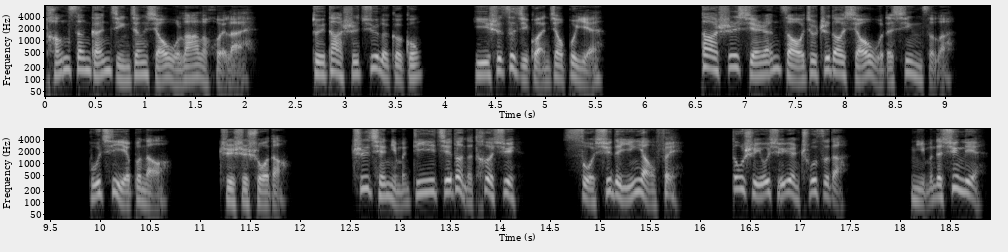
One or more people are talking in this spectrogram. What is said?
唐三赶紧将小五拉了回来，对大师鞠了个躬，以示自己管教不严。大师显然早就知道小五的性子了，不气也不恼，只是说道：“之前你们第一阶段的特训所需的营养费都是由学院出资的，你们的训练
